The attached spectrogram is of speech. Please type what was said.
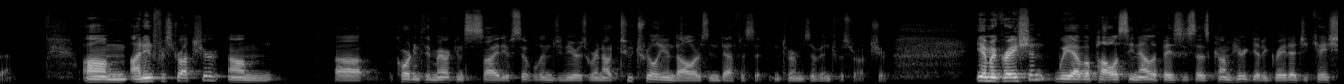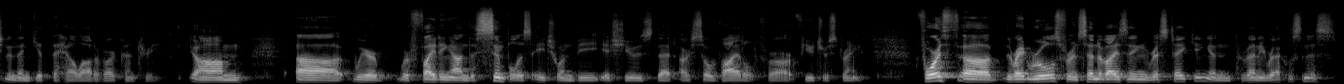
that. Um, on infrastructure, um, uh, according to the American Society of Civil Engineers, we're now $2 trillion in deficit in terms of infrastructure. Immigration, we have a policy now that basically says come here, get a great education, and then get the hell out of our country. Um, uh, we're, we're fighting on the simplest H-1B issues that are so vital for our future strength. Fourth, uh, the right rules for incentivizing risk-taking and preventing recklessness.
